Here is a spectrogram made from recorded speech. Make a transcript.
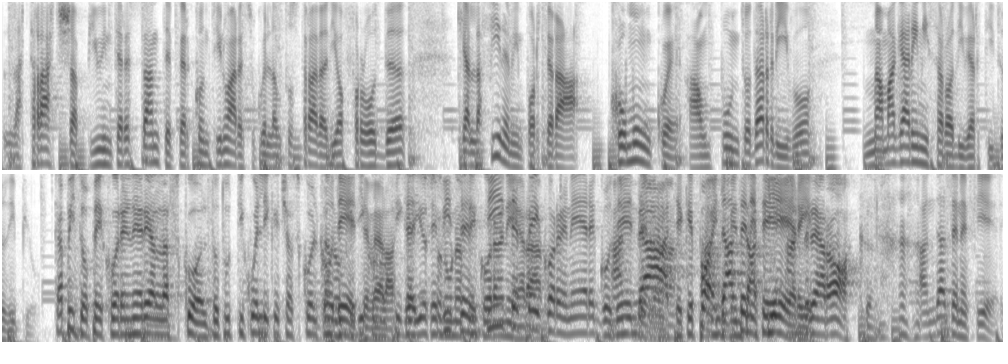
la traccia più interessante per continuare su quell'autostrada di off-road che alla fine mi porterà comunque a un punto d'arrivo, ma magari mi sarò divertito di più. Capito, pecore nere all'ascolto, tutti quelli che ci ascoltano che dicono Godetevela, se, io se sono vi una pecora nera. pecore nere, godetevela. Andate, che poi Andatene fieri. Andrea Rock. Andatene fieri.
